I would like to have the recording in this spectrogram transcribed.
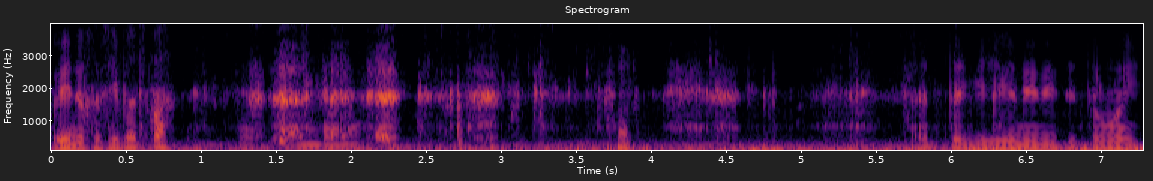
Uy, nakasipat pa. At tá guerreiro desse tamanho.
